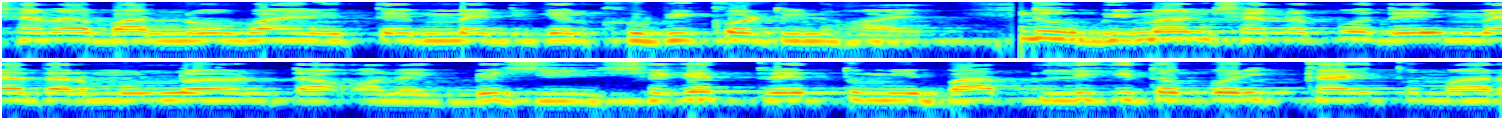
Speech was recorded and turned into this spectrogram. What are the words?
সেনা বা নৌবাহিনীতে মেডিকেল খুবই কঠিন হয়। কিন্তু বিমান সেনা পদে মেধার মূল্যায়নটা অনেক বেশি। সেক্ষেত্রে তুমি বাদ লিখিত পরীক্ষায় তোমার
